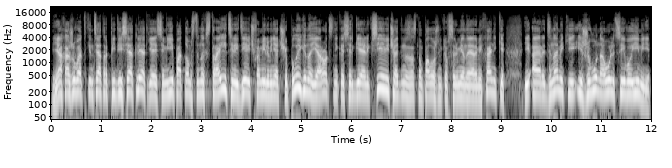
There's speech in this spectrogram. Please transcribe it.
«Я хожу в этот кинотеатр 50 лет. Я из семьи потомственных строителей. Девичья фамилия у меня Чеплыгина. Я родственника Сергея Алексеевича, один из основоположников современной аэромеханики и аэродинамики, и живу на улице его имени.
